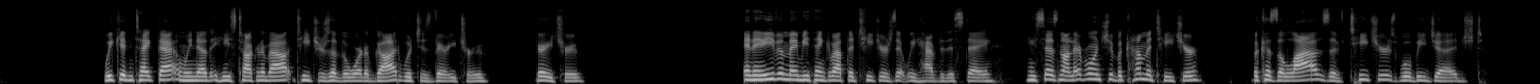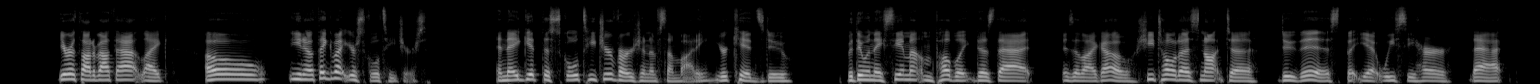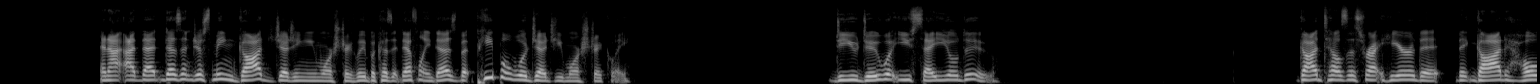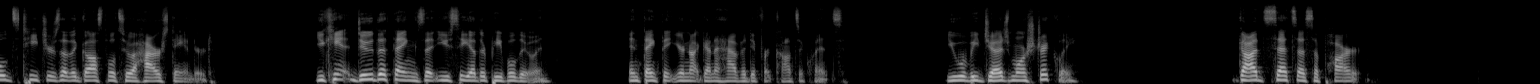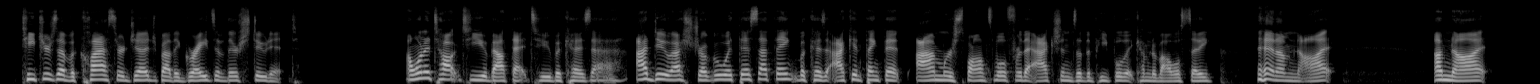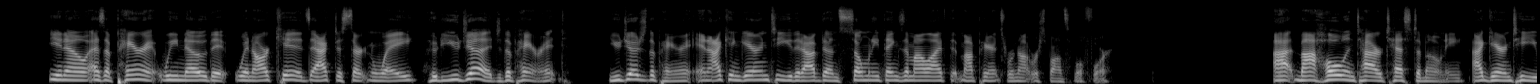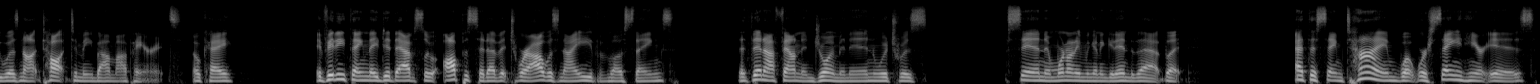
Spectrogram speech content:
We can take that and we know that he's talking about teachers of the Word of God, which is very true. Very true. And it even made me think about the teachers that we have to this day. He says, Not everyone should become a teacher because the lives of teachers will be judged. You ever thought about that? Like, oh, you know, think about your school teachers and they get the school teacher version of somebody, your kids do. But then when they see them out in public, does that is it like, oh, she told us not to do this, but yet we see her that? And I, I, that doesn't just mean God's judging you more strictly because it definitely does, but people will judge you more strictly. Do you do what you say you'll do? God tells us right here that that God holds teachers of the gospel to a higher standard. You can't do the things that you see other people doing and think that you're not going to have a different consequence you will be judged more strictly. God sets us apart. Teachers of a class are judged by the grades of their student. I want to talk to you about that too because uh, I do. I struggle with this, I think, because I can think that I'm responsible for the actions of the people that come to Bible study, and I'm not. I'm not. You know, as a parent, we know that when our kids act a certain way, who do you judge? The parent. You judge the parent, and I can guarantee you that I've done so many things in my life that my parents were not responsible for. I, my whole entire testimony, I guarantee you, was not taught to me by my parents. Okay. If anything, they did the absolute opposite of it to where I was naive of most things that then I found enjoyment in, which was sin. And we're not even going to get into that. But at the same time, what we're saying here is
